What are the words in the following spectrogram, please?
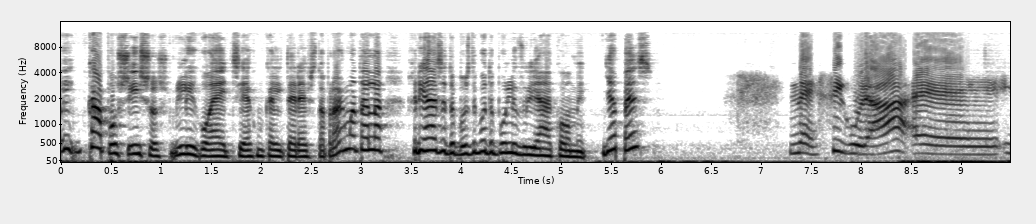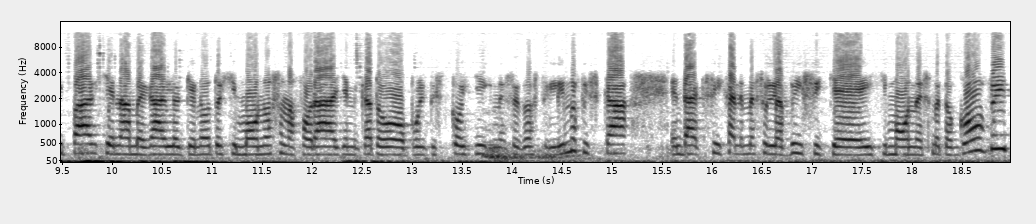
ε, ε, κάπως ίσως λίγο έτσι έχουν καλυτερεύσει τα πράγματα, αλλά χρειάζεται οπωσδήποτε πολλή δουλειά ακόμη. Για πες. Ναι, σίγουρα ε, υπάρχει ένα μεγάλο κενό το χειμώνα όσον αφορά γενικά το πολιτιστικό γίγνες εδώ στη Λίμνο. Φυσικά, εντάξει, είχαν μεσολαβήσει και οι χειμώνες με τον COVID.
